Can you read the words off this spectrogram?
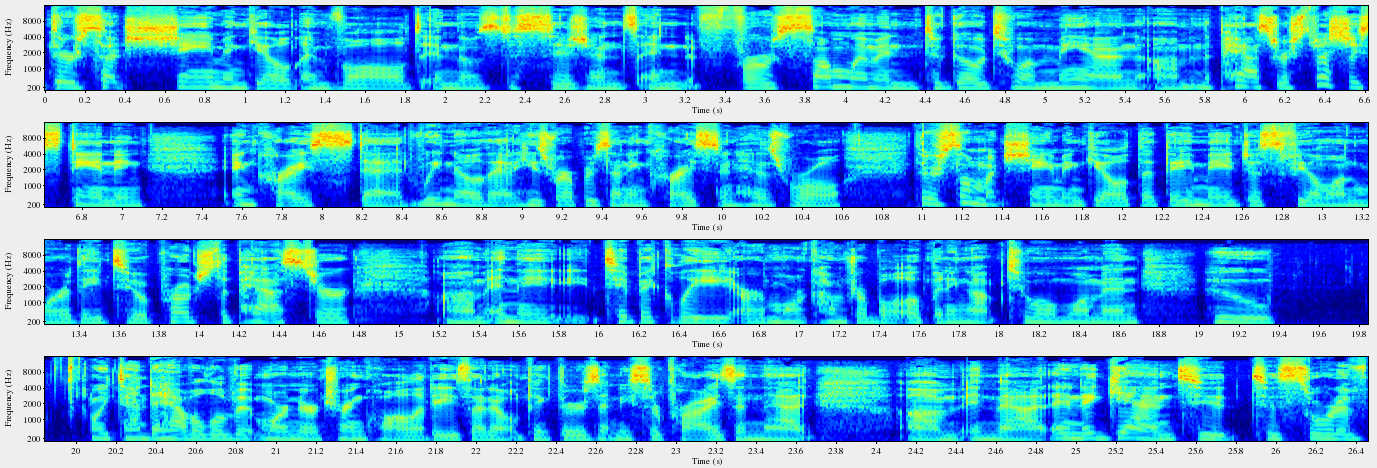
There's such shame and guilt involved in those decisions. And for some women to go to a man, um, and the pastor, especially standing in Christ's stead, we know that he's representing Christ in his role. There's so much shame and guilt that they may just feel unworthy to approach the pastor. Um, and they typically are more comfortable opening up to a woman who we tend to have a little bit more nurturing qualities. I don't think there's any surprise in that. Um, in that, and again, to to sort of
